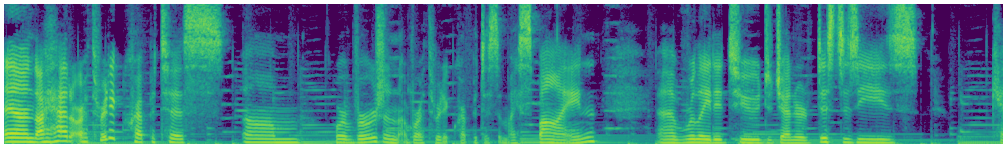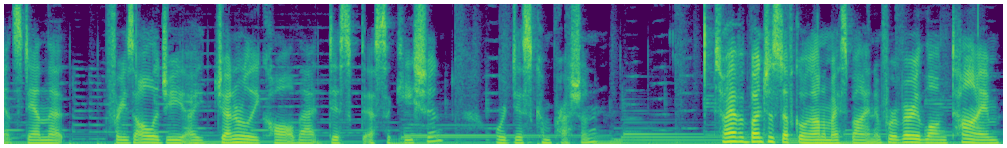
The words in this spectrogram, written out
and I had arthritic crepitus, um, or a version of arthritic crepitus in my spine uh, related to degenerative disc disease. Can't stand that phraseology. I generally call that disc desiccation or disc compression. So I have a bunch of stuff going on in my spine, and for a very long time,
